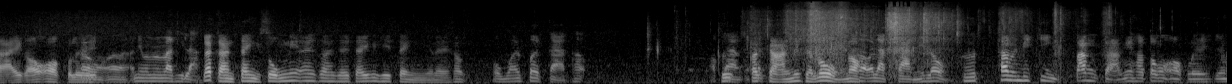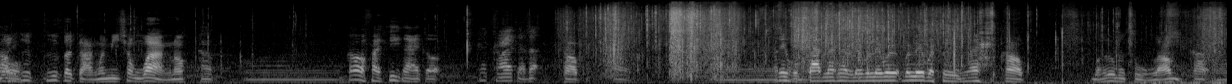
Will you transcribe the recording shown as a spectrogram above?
ตายก็เอาออกไปเลยอาอ่าอันนี้มันมาทีหลัง แล้วการแต่งทรงนี่อาสาใช้ใช้วิธีแต่งอย่างไรครับ ผมว่าเปิดกลางครับเอาคือกลางตะกลางนี่จะโล่งเนาะเขาเอาหลักกลางนี่โล่ง คือถ้ามันมีกิ่งตั้งกลางนี่เขาต้องเอาออกเลยอย่างน้อยครับคือคือตะกลางมันมีช่องว่างเนาะครับ อืมก็ไฟที่ไงก็คล้ายๆกันนะครับอืมอันนี้ผมตัดแล้วครับเลยมันเลยมันเลยมาสูงไงครับมันเออมันสูงล้ำครับอ๋อ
